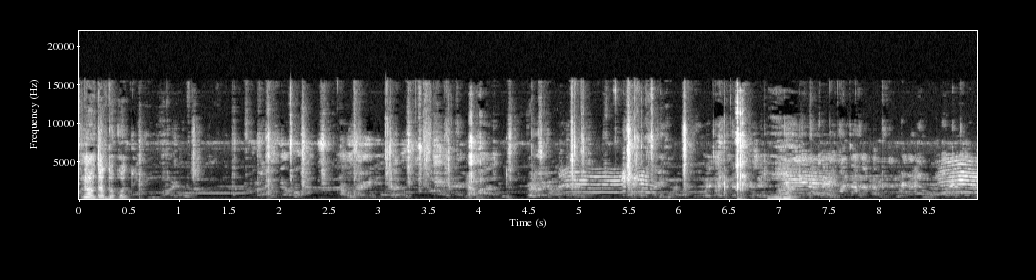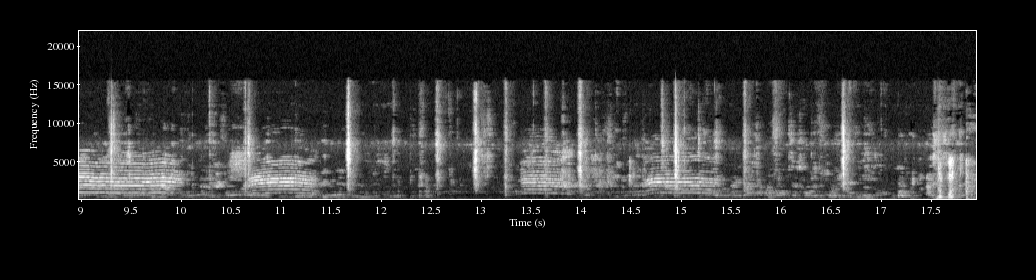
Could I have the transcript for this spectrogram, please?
Ano tadukot? No.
